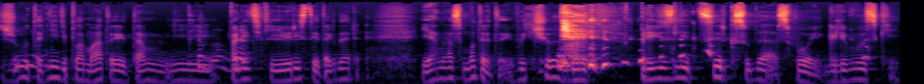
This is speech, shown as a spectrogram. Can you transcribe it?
живут одни дипломаты, там и Ну политики, и юристы и так далее. И она смотрит, и вы что, привезли цирк сюда свой, голливудский.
